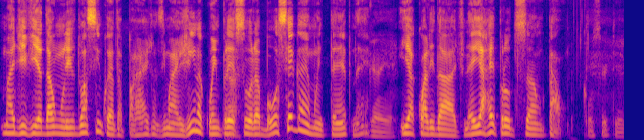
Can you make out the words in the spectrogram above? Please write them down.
Mas devia dar um livro de umas 50 páginas. Imagina, com a impressora boa, você ganha muito tempo, né? Ganha, E a qualidade, né? E a reprodução e tal. com certeza.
